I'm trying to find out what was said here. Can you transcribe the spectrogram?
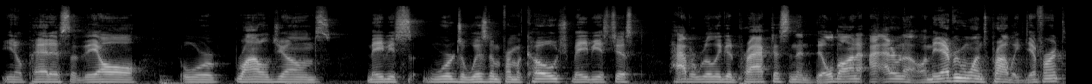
you know pettis they all or ronald jones maybe it's words of wisdom from a coach maybe it's just have a really good practice and then build on it. I, I don't know. I mean everyone's probably different.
